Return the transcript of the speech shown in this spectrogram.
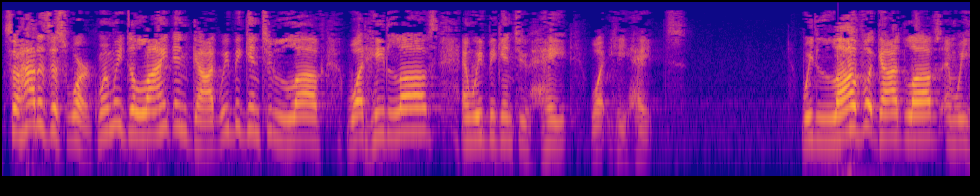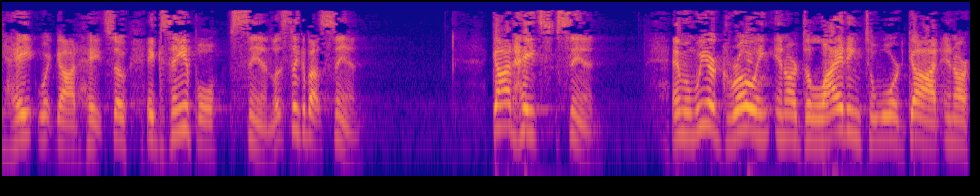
So how does this work? When we delight in God, we begin to love what He loves and we begin to hate what He hates. We love what God loves and we hate what God hates. So example, sin. Let's think about sin. God hates sin. And when we are growing in our delighting toward God, in our,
